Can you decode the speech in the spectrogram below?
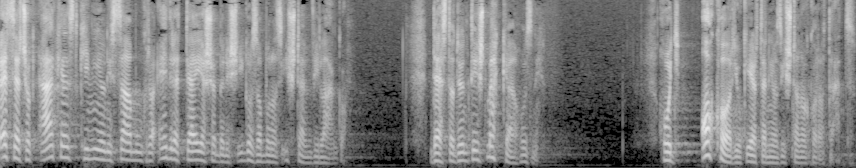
egyszer csak elkezd kinyílni számunkra egyre teljesebben és igazabban az Isten világa. De ezt a döntést meg kell hozni. Hogy akarjuk érteni az Isten akaratát.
